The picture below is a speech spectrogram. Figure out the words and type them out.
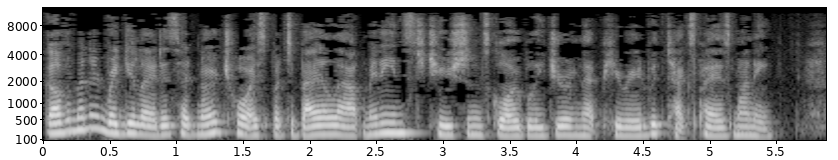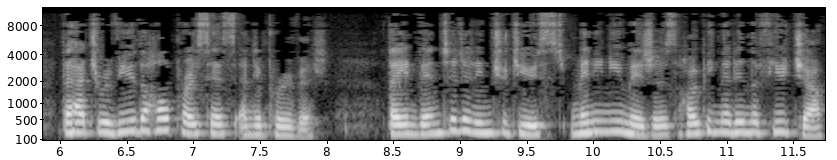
Government and regulators had no choice but to bail out many institutions globally during that period with taxpayers' money. They had to review the whole process and improve it. They invented and introduced many new measures, hoping that in the future,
